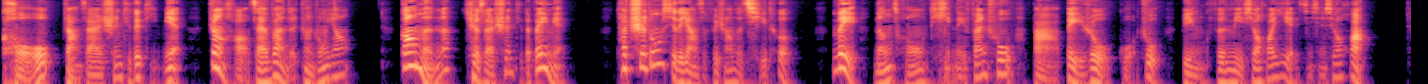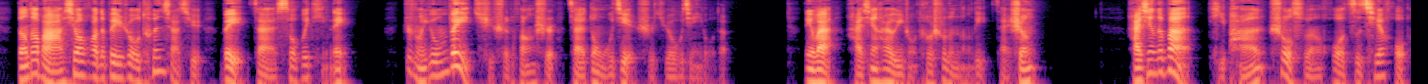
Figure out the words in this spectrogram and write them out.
口长在身体的底面，正好在腕的正中央；肛门呢，却在身体的背面。它吃东西的样子非常的奇特。胃能从体内翻出，把背肉裹住，并分泌消化液进行消化。等到把消化的背肉吞下去，胃再缩回体内。这种用胃取食的方式，在动物界是绝无仅有的。另外，海星还有一种特殊的能力——再生。海星的腕、体盘受损或自切后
